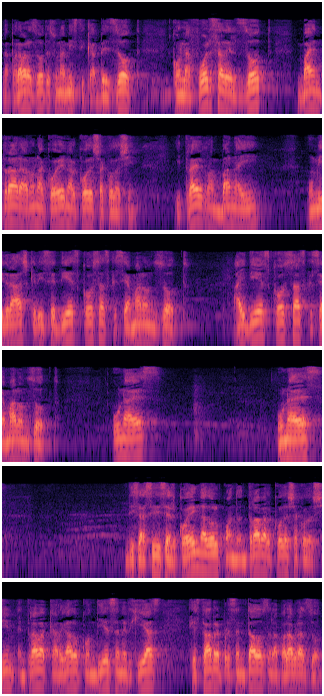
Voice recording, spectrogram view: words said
La palabra Zot es una mística. Bezot, con la fuerza del Zot, va a entrar Aarón Cohen al Kodesh HaKodashim. Y trae Ramban ahí un midrash que dice 10 cosas que se llamaron Zot. Hay 10 cosas que se llamaron Zot. Una es, una es, dice así, dice el Kohen Gadol cuando entraba al Kodesh HaKodashim, entraba cargado con 10 energías que están representados en la palabra Zot.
